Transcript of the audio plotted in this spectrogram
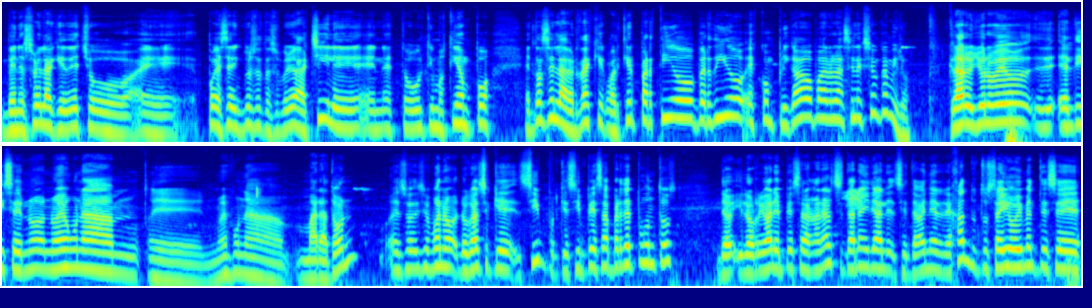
Venezuela que de hecho eh, puede ser incluso hasta superior a Chile en estos últimos tiempos. Entonces la verdad es que cualquier partido perdido es complicado para la selección, Camilo. Claro, yo lo veo, eh, él dice, no, no es una mm, eh, no es una maratón. Eso dice, bueno, lo que hace es que sí, porque si empieza a perder puntos de- y los rivales empiezan a ganar, se te van a ir, se te van a ir alejando. Entonces ahí obviamente se,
